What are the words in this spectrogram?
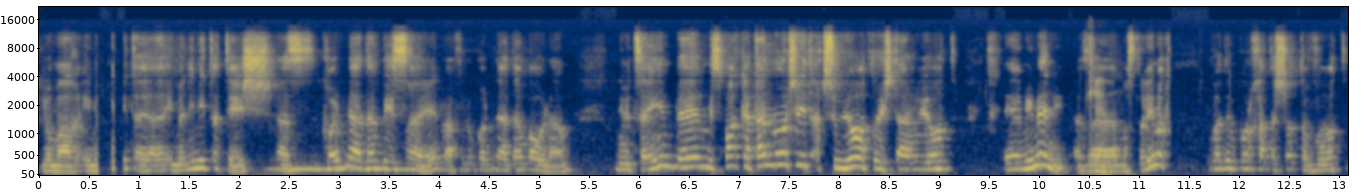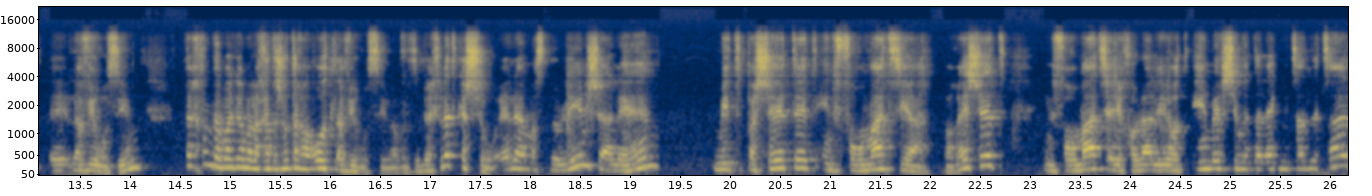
כלומר, אם אני, מת- אם אני מתעטש, אז כל בני אדם בישראל, ואפילו כל בני אדם בעולם, נמצאים במספר קטן מאוד של התעטשויות או השתעלויות אה, ממני. אז כן. כן. המסלולים הקטנים, קודם כל חדשות טובות אה, לווירוסים. תכף נדבר גם על החדשות הרעות לווירוסים, אבל זה בהחלט קשור. אלה המסלולים שעליהם מתפשטת אינפורמציה ברשת. אינפורמציה יכולה להיות אימייל שמדלג מצד לצד,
